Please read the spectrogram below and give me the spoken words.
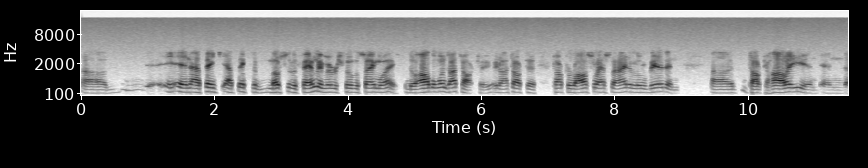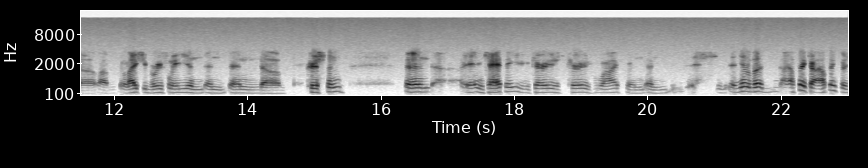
Uh, and I think I think the most of the family members feel the same way. The- All the ones I talked to, you know, I talked to talked to Ross last night a little bit, and uh, talked to Holly and and uh, um, Lacey briefly, and and and uh, Kristen, and uh, and Kathy, and Kerry's Kerry's wife, and and, and you know, but I think I think that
